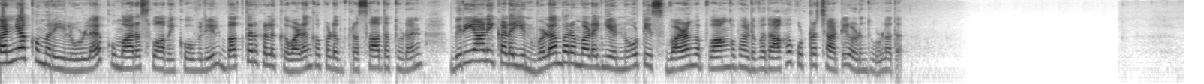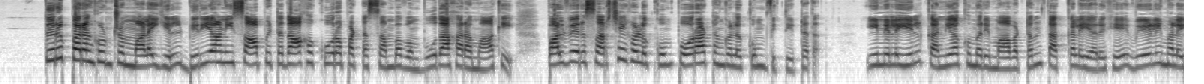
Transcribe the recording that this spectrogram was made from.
கன்னியாகுமரியில் உள்ள குமாரசுவாமி கோவிலில் பக்தர்களுக்கு வழங்கப்படும் பிரசாதத்துடன் பிரியாணி கடையின் விளம்பரம் அடங்கிய நோட்டீஸ் வழங்க வாங்கப்படுவதாக குற்றச்சாட்டு எழுந்துள்ளது. திருப்பரங்குன்றம் மலையில் பிரியாணி சாப்பிட்டதாக கூறப்பட்ட சம்பவம் பூதாகரமாகி பல்வேறு சர்ச்சைகளுக்கும் போராட்டங்களுக்கும் வித்திட்டது. இந்நிலையில் கன்னியாகுமரி மாவட்டம் தக்கலை அருகே வேலிமலை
